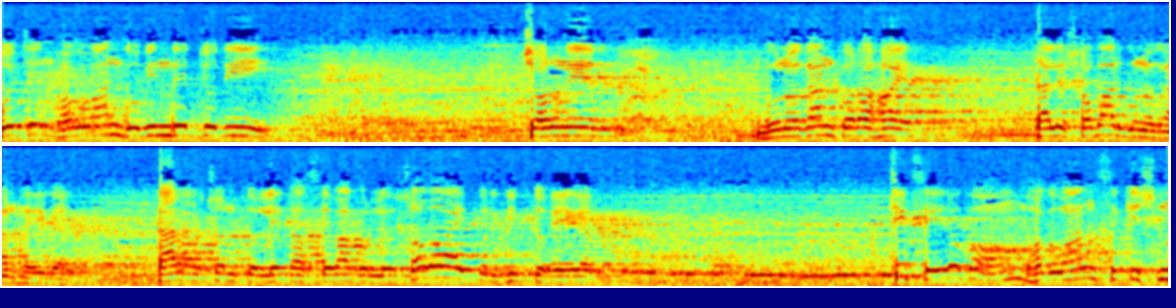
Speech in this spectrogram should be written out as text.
বলছেন, ভগবান গোবিন্দের যদি চরণের গুণগান করা হয়, তাহলে সবার গুণগান হয়ে গেল। তার অর্চন করলে, তার সেবা করলে সবাই পরিতৃপ্ত হয়ে গেল। ঠিক সেই রকম ভগবান শ্রীকৃষ্ণ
